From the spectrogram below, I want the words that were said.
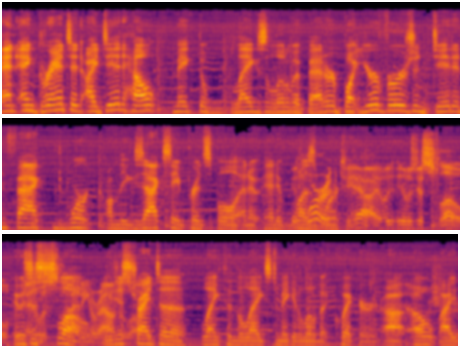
And and granted, I did help make the legs a little bit better, but your version did in fact work on the exact same principle, and it, and it It was worked, working. yeah. It was, it was just slow. It was just slow. sliding We just tried to lengthen the legs to make it a little bit quicker. Uh, Yeah, oh, for I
